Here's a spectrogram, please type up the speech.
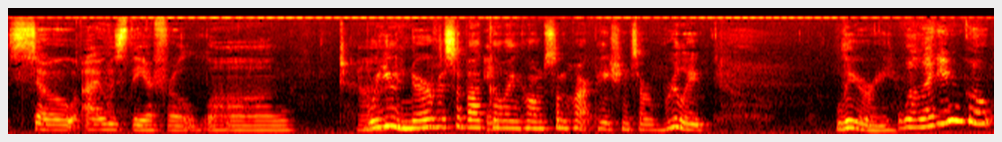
So I was there for a long time. Were you nervous about And- going home? Some heart patients are really leery. Well, I didn't go.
